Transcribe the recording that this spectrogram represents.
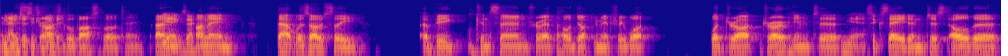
And he that just his drove high him. school basketball team. And, exactly. I mean, that was obviously a big concern throughout the whole documentary. What what dro- drove him to Yeah. succeed, and just all the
